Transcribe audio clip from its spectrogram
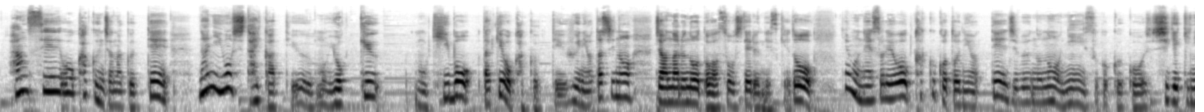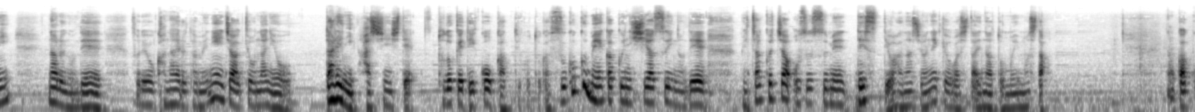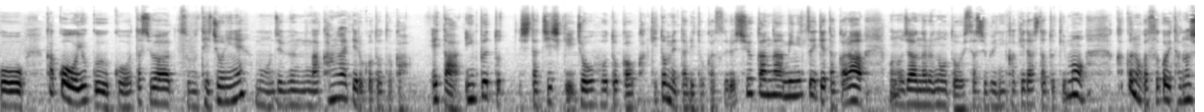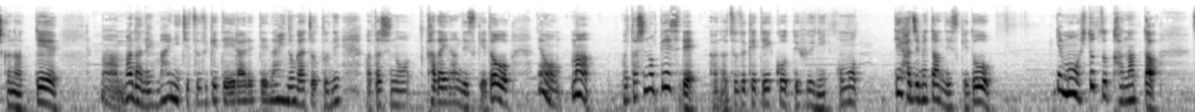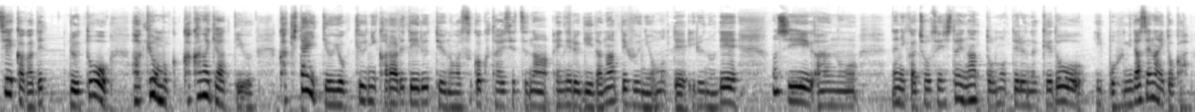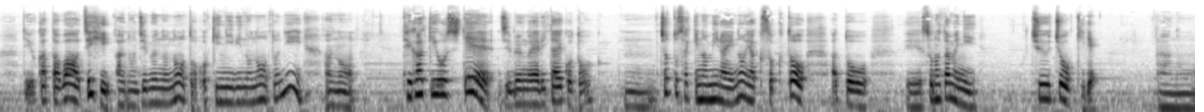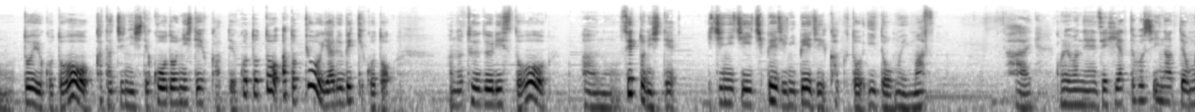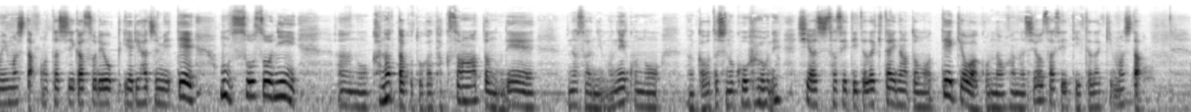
反省を書くんじゃなくて何をしたいかっていうもう欲求もう希望だけを書くっていう風に私のジャーナルノートはそうしてるんですけどでもねそれを書くことによって自分の脳にすごくこう刺激になるのでそれを叶えるためにじゃあ今日何を誰に発信して届けていこうかっていうことがすごく明確にしやすいのでめちゃくちゃおすすめですっていう話をね今日はしたいなと思いました。なんかこう過去をよくこう私はその手帳にねもう自分が考えてることとか得たインプットした知識情報とかを書き留めたりとかする習慣が身についてたからこのジャーナルノートを久しぶりに書き出した時も書くのがすごい楽しくなってまあ、まだね毎日続けていられてないのがちょっとね私の課題なんですけどでもまあ私のペースであの続けていこうっていうふうに思って始めたんですけどでも一つ叶った成果が出るとあ今日も書かなきゃっていう書きたいっていう欲求に駆られているっていうのがすごく大切なエネルギーだなっていうふうに思っているのでもしあの何か挑戦したいなと思ってるんだけど一歩踏み出せないとかっていう方は是非あの自分のノートお気に入りのノートにあの手書きをして自分がやりたいこと、うん、ちょっと先の未来の約束とあと、えー、そのために中長期であのどういうことを形にして行動にしていくかっていうこととあと今日やるべきことあのトゥードゥリストをあのセットにして1日1ページ2ページ書くといいと思います。はい、これはね是非やってほしいなって思いました私がそれをやり始めてもう早々にあの叶ったことがたくさんあったので皆さんにもねこのなんか私の興奮をねシェアさせていただきたいなと思って今日はこんなお話をさせていただきました。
